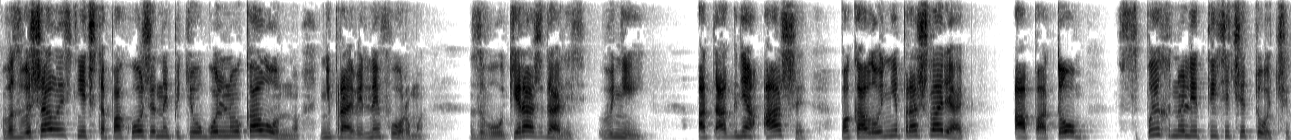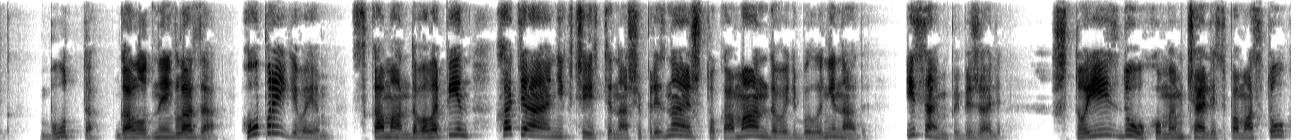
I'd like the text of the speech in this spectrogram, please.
возвышалось нечто похожее на пятиугольную колонну неправильной формы. Звуки рождались в ней. От огня Аши по колонне прошла рябь, а потом вспыхнули тысячи точек, будто голодные глаза. «Упрыгиваем!» Скомандовала Пин, хотя они к чести нашей признают, что командовать было не надо. И сами побежали. Что есть духу, мы мчались по мосту,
